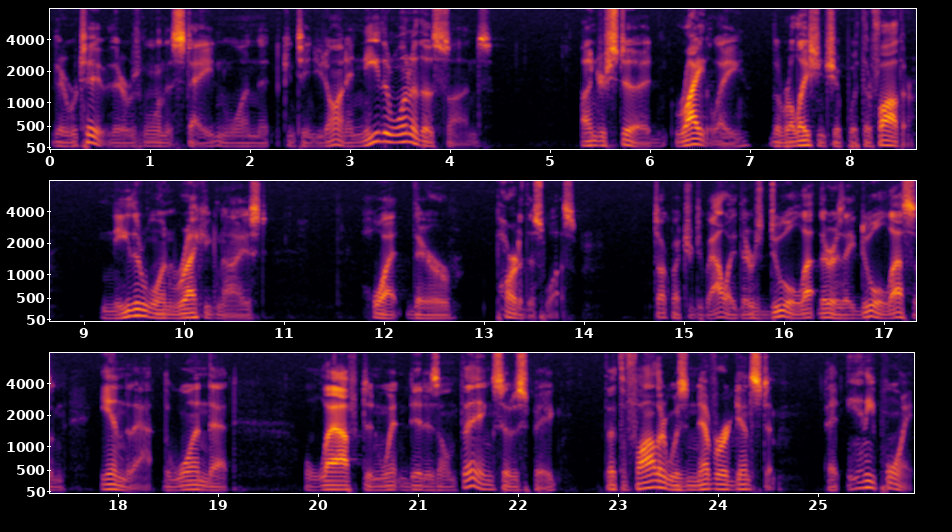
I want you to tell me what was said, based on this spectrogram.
there were two. There was one that stayed and one that continued on. And neither one of those sons understood rightly the relationship with their father. Neither one recognized what their part of this was. Talk about your duality. There's dual. Le- there is a dual lesson in that. The one that left and went and did his own thing, so to speak, that the father was never against him at any point.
